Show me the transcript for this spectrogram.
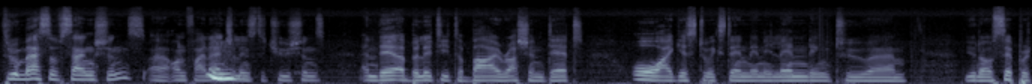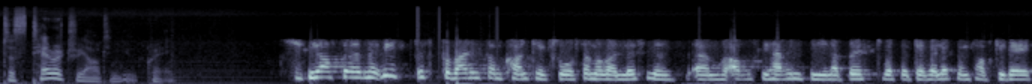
through massive sanctions uh, on financial mm. institutions and their ability to buy Russian debt or I guess to extend any lending to, um, you know, separatist territory out in Ukraine. Yeah, so maybe just providing some context for some of our listeners um, who obviously haven't been abreast with the developments of today.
